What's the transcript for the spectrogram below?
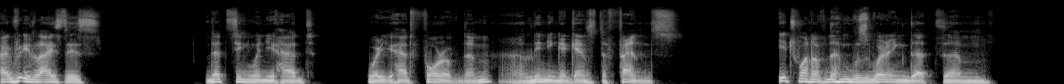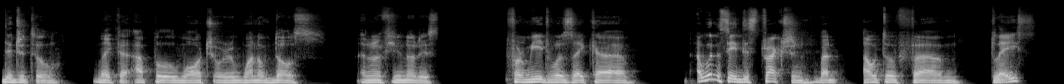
I realized is that scene when you had where you had four of them uh, leaning against the fence. Each one of them was wearing that um, digital, like an Apple Watch or one of those. I don't know if you noticed. For me, it was like a, I wouldn't say distraction, but out of um, place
